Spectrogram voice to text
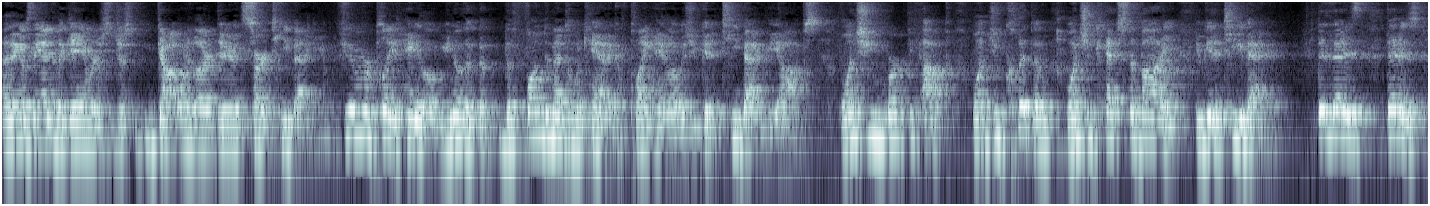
I think it was the end of the game where just just got one of the other dudes, started teabagging him. If you've ever played Halo, you know that the, the fundamental mechanic of playing Halo is you get a teabag the ops. Once you murk the op, once you clip him, once you catch the body, you get a teabag. That, that is that is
